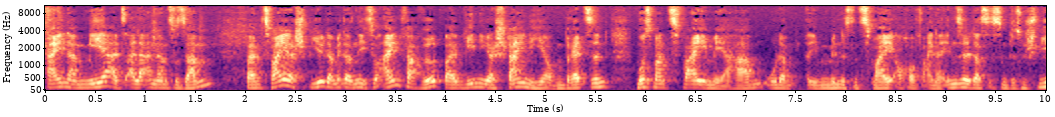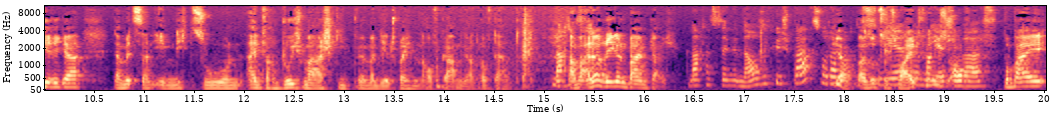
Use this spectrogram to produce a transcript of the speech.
einer mehr als alle anderen zusammen. Beim Zweierspiel, damit das nicht so einfach wird, weil weniger Steine hier auf dem Brett sind, muss man zwei mehr haben oder eben mindestens zwei auch auf einer Insel. Das ist ein bisschen schwieriger, damit es dann eben nicht so einen einfachen Durchmarsch gibt, wenn man die entsprechenden Aufgaben gerade auf der Hand hat. Aber alle Regeln bleiben gleich. Macht das denn genauso viel Spaß? Oder Ja, also zu zweit fand ich auch. Spaß? Wobei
